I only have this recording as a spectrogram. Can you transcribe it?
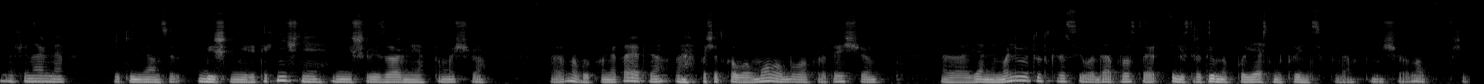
на фінальне, які нюанси в більшій мірі технічні, ніж візуальні, тому що, ну, ви пам'ятаєте, початкова умова була про те, що я не малюю тут красиво, да, просто ілюстративно пояснюю принципи. Да, тому що, ну, щоб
